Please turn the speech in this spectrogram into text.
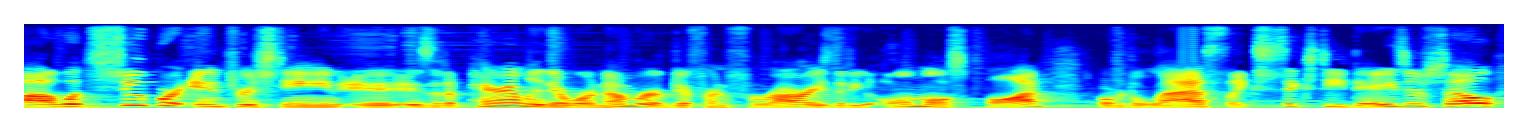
Uh, what's super interesting is, is that apparently there were a number of different Ferraris that he almost bought over the last like 60 days or so,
